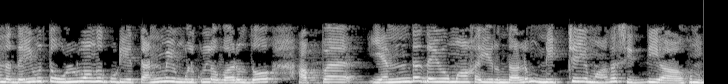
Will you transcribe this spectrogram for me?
அந்த தெய்வத்தை உள்வாங்கக்கூடிய தன்மை உங்களுக்குள்ள வருதோ அப்போ எந்த தெய்வமாக இருந்தாலும் நிச்சயமாக சித்தியாகும்.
